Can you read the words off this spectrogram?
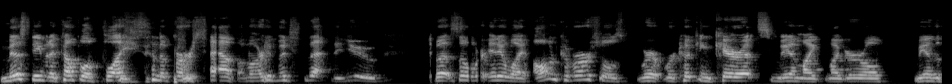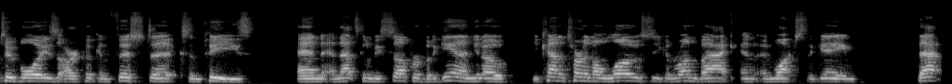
missed even a couple of plays in the first half. I've already mentioned that to you, but so we're anyway on commercials. We're we're cooking carrots. Me and my my girl, me and the two boys are cooking fish sticks and peas, and and that's gonna be supper. But again, you know, you kind of turn it on low so you can run back and, and watch the game. That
